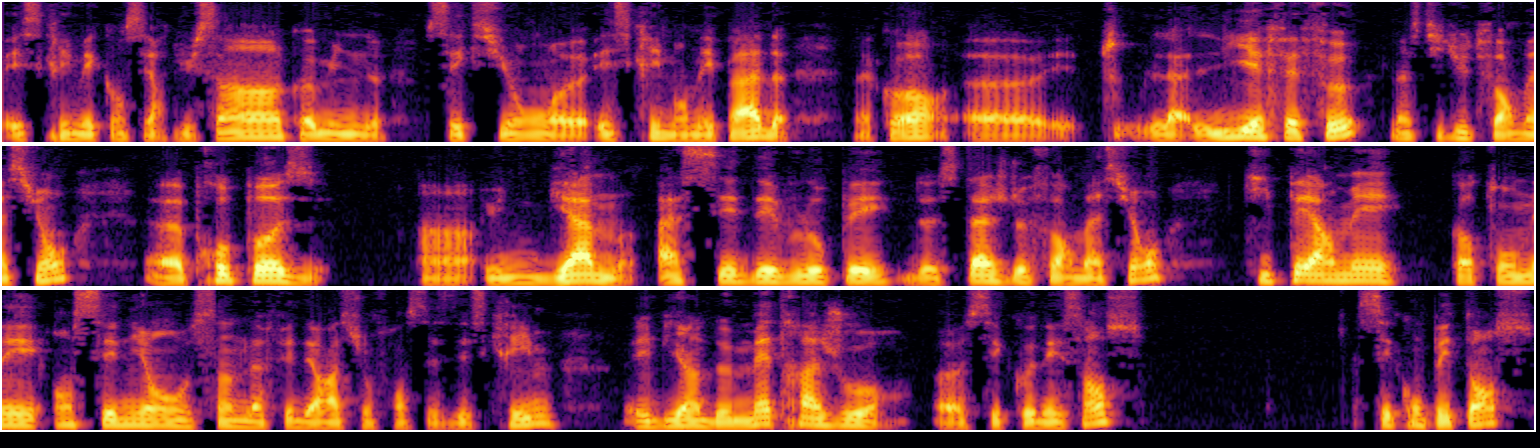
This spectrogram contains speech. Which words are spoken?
escrime et cancer du sein, comme une section escrime en EHPAD, d'accord L'IFFE, l'Institut de formation, propose une gamme assez développée de stages de formation qui permet, quand on est enseignant au sein de la Fédération française d'escrime, eh bien, de mettre à jour euh, ses connaissances, ses compétences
